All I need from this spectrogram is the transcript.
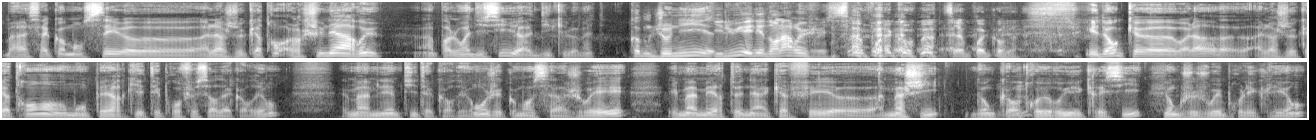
Bah, ça a commencé euh, à l'âge de 4 ans. Alors je suis né à Rue, hein, pas loin d'ici, à 10 km. Comme Johnny, qui lui est né dans la rue. C'est un point commun. c'est un point commun. Et donc, euh, voilà, euh, à l'âge de 4 ans, mon père, qui était professeur d'accordéon, m'a amené un petit accordéon. J'ai commencé à jouer. Et ma mère tenait un café euh, à Machy, donc entre Rue et Crécy. Donc, je jouais pour les clients.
